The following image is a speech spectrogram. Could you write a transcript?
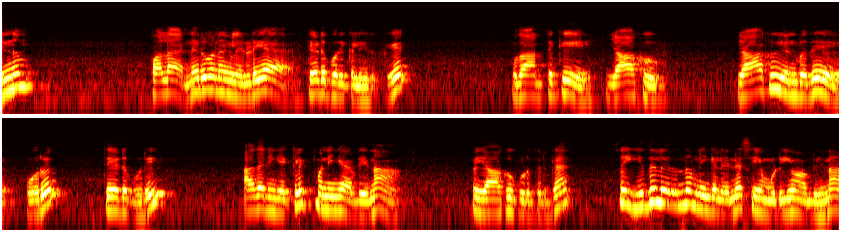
இன்னும் பல நிறுவனங்களினுடைய தேடுபொறிகள் இருக்குது உதாரணத்துக்கு யாகு யாகு என்பது ஒரு தேடுபொறி அதை நீங்கள் கிளிக் பண்ணீங்க அப்படின்னா இப்போ யாகு கொடுத்துருக்கேன். ஸோ இதிலிருந்தும் நீங்கள் என்ன செய்ய முடியும் அப்படின்னா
